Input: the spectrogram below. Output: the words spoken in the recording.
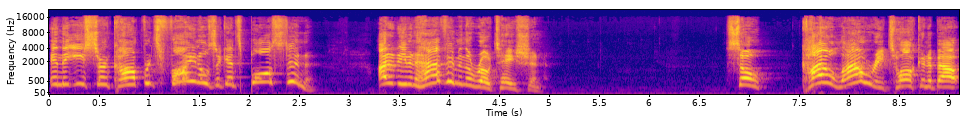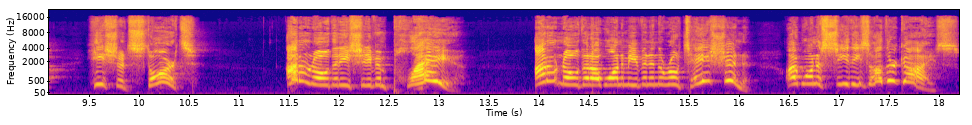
in the Eastern Conference Finals against Boston. I didn't even have him in the rotation. So, Kyle Lowry talking about he should start. I don't know that he should even play. I don't know that I want him even in the rotation. I want to see these other guys.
